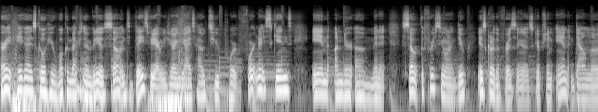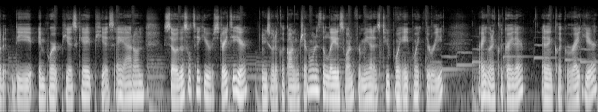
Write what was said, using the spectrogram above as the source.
Alright, hey guys, Kole here, welcome back to another video. So in today's video, I'm going to be showing you guys how to port Fortnite skins in under a minute. So the first thing you want to do is go to the first link in the description and download the import PSK PSA add-on. So this will take you straight to here. You just want to click on whichever one is the latest one. For me, that is 2.8.3. Alright, you want to click right there and then click right here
